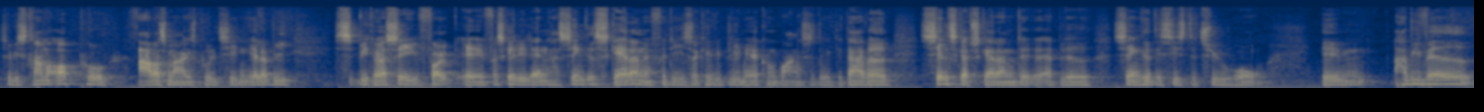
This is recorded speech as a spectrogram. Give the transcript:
så vi strammer op på arbejdsmarkedspolitikken, eller vi, vi kan også se, at folk øh, forskellige lande har sænket skatterne, fordi så kan vi blive mere konkurrencedygtige. Der har været selskabsskatterne, der er blevet sænket de sidste 20 år. Øhm, har vi, været,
